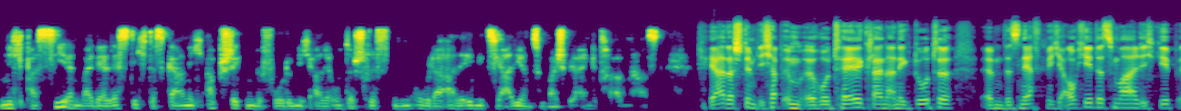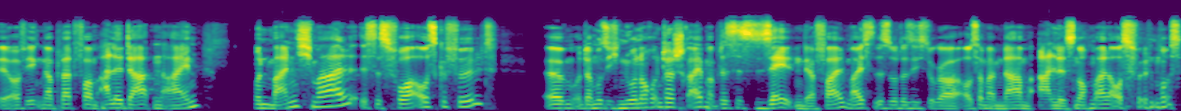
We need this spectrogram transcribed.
nicht passieren, weil der lässt dich das gar nicht abschicken, bevor du nicht alle Unterschriften oder alle Initialien zum Beispiel eingetragen hast. Ja, das stimmt. Ich habe im äh, Hotel, kleine Anekdote, ähm, das nervt mich auch jedes Mal. Ich gebe äh, auf irgendeiner Plattform alle Daten ein und manchmal ist es vorausgefüllt ähm, und da muss ich nur noch unterschreiben, aber das ist selten der Fall. Meist ist es so, dass ich sogar außer meinem Namen alles nochmal ausfüllen muss.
